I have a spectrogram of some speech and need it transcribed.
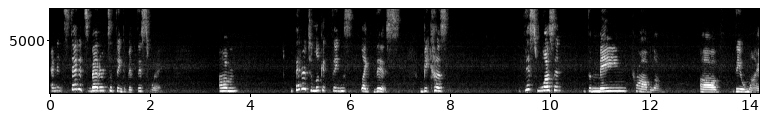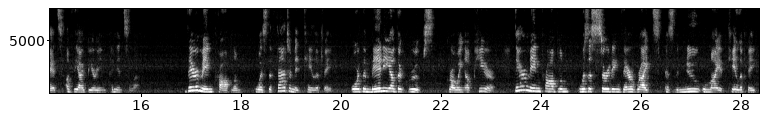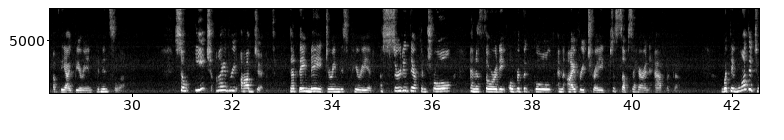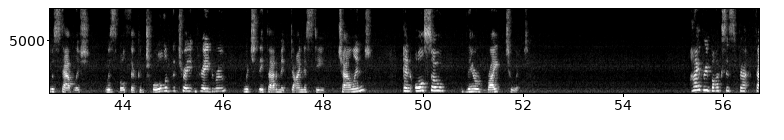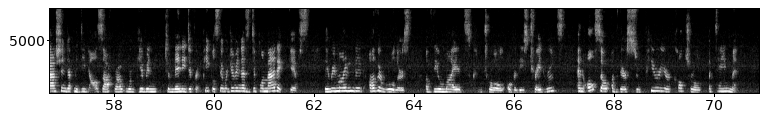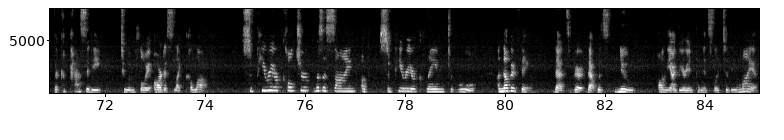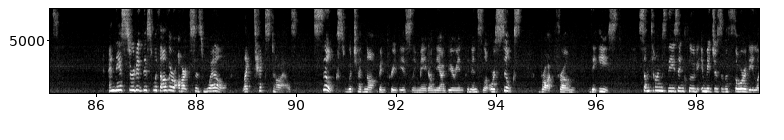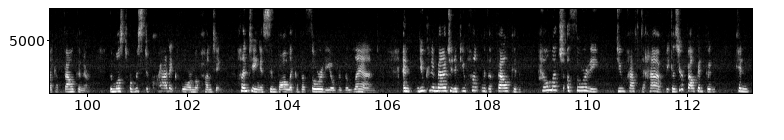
And instead, it's better to think of it this way. Um, better to look at things like this because this wasn't the main problem of the Umayyads of the Iberian Peninsula. Their main problem was the Fatimid Caliphate, or the many other groups growing up here. Their main problem was asserting their rights as the new Umayyad Caliphate of the Iberian Peninsula. So each ivory object that they made during this period asserted their control and authority over the gold and ivory trade to sub-Saharan Africa. What they wanted to establish was both their control of the trade, trade route, which the Fatimid dynasty challenged, and also their right to it. Ivory boxes fa fashioned at Medina al-Zahra were given to many different peoples. They were given as diplomatic gifts they reminded other rulers of the Umayyads' control over these trade routes and also of their superior cultural attainment, their capacity to employ artists like Khalaf. Superior culture was a sign of superior claim to rule, another thing that's very, that was new on the Iberian Peninsula to the Umayyads. And they asserted this with other arts as well, like textiles silks which had not been previously made on the Iberian Peninsula, or silks brought from the east. Sometimes these include images of authority like a falconer, the most aristocratic form of hunting. Hunting is symbolic of authority over the land. And you can imagine if you hunt with a falcon, how much authority do you have to have? Because your falcon can, can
